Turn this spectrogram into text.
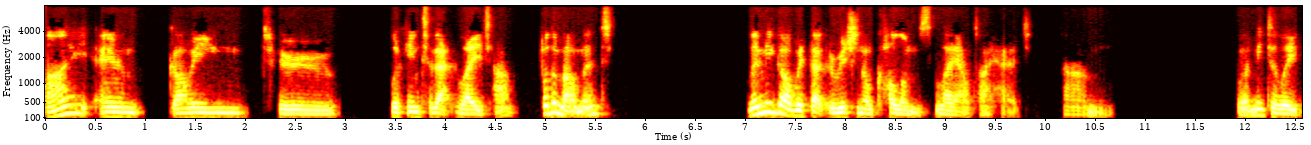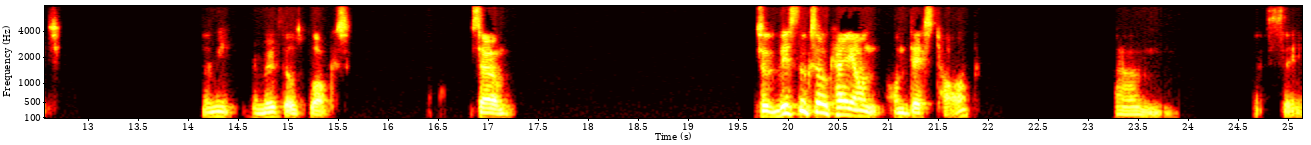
I am going to look into that later. For the moment, let me go with that original columns layout I had. Um, let me delete, let me remove those blocks. So so this looks okay on, on desktop. Um, let's see,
